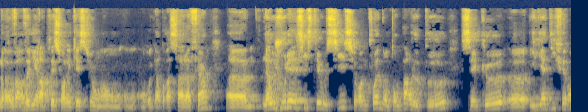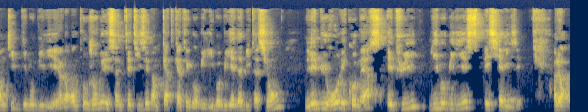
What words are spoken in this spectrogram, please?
Alors on va revenir après sur les questions, hein. on, regardera ça à la fin. Euh, là où je voulais insister aussi sur un point dont on parle peu, c'est que euh, il y a différents types d'immobilier. Alors on peut aujourd'hui les synthétiser dans quatre catégories l'immobilier d'habitation, les bureaux, les commerces, et puis l'immobilier spécialisé. Alors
